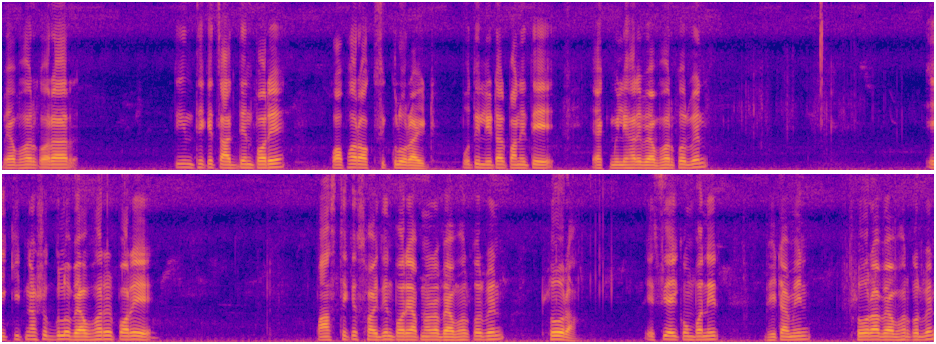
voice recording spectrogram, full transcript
ব্যবহার করার তিন থেকে চার দিন পরে কপার অক্সিক্লোরাইড। প্রতি লিটার পানিতে এক মিলি হারে ব্যবহার করবেন। এই কীটনাশকগুলো ব্যবহারের পরে পাঁচ থেকে ছয় দিন পরে আপনারা ব্যবহার করবেন ফ্লোরা। এসিআই কোম্পানির ভিটামিন ফ্লোরা ব্যবহার করবেন।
